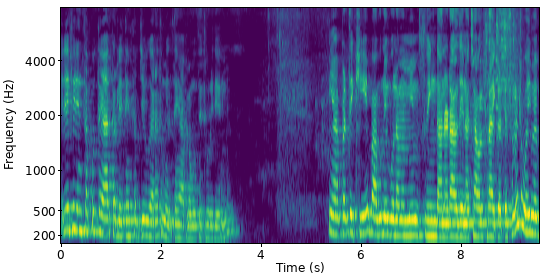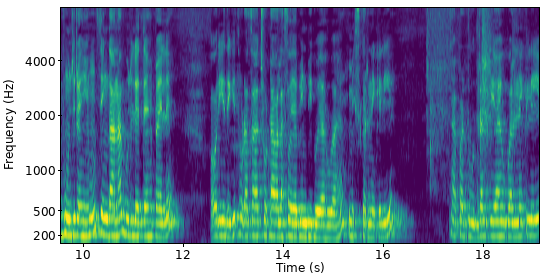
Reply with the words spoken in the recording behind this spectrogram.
चलिए फिर इन सबको तैयार कर लेते हैं सब्ज़ी वगैरह तो मिलते हैं आप लोगों से थोड़ी देर में। यहाँ पर देखिए, बाबू ने बोला, मम्मी सिंग दाना डाल देना, चावल फ्राई करते समय। तो वही मैं भूंज रही हूँ। सिंग दाना भूज लेते हैं पहले। और ये देखिए, थोड़ा सा छोटा वाला सोयाबीन भी गोया हुआ है मिक्स करने के लिए। यहाँ पर दूध रख दिया है उबलने के लिए।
